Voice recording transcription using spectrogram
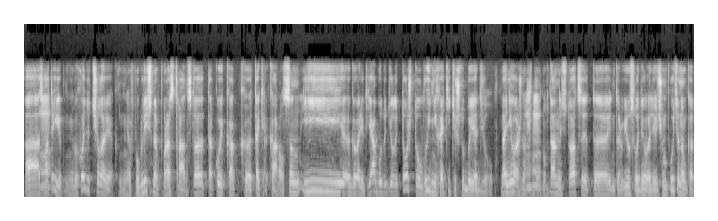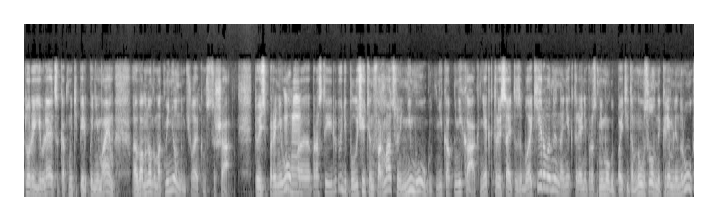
А, mm. Смотри, выходит человек в публичное пространство, такой как Такер Карлсон, и говорит, я буду делать то, что вы не хотите, чтобы я делал. Да, неважно mm-hmm. что. Ну, в данной ситуации это интервью с Владимиром Владимировичем Путиным, который является, как мы теперь понимаем, во многом отмененным человеком в США. То есть, про него mm-hmm. простые люди получить информацию не могут могут никак, никак. Некоторые сайты заблокированы, на некоторые они просто не могут пойти. Там, ну, условный Кремлин.ру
